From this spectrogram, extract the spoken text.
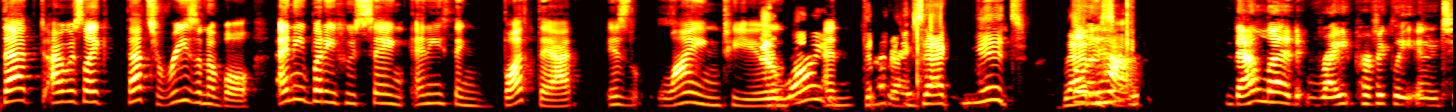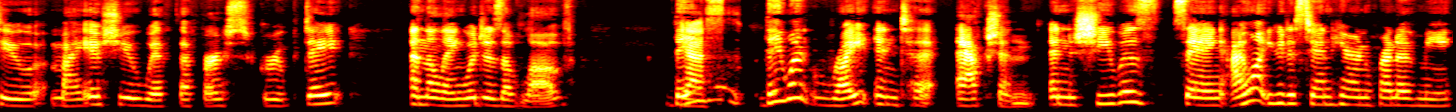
that I was like, that's reasonable. Anybody who's saying anything but that is lying to you. They're lying. and- That's Right. exactly it. Well, That is yeah. it. that led right perfectly into my issue with the first group date and the languages of love. They Yes. they went right into action and she was saying, "I want you to stand here in front of me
